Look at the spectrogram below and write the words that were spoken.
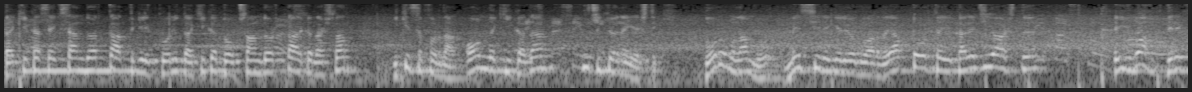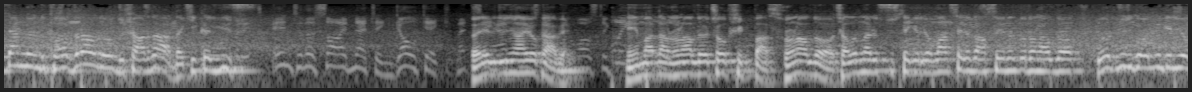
dakika 84'te attık ilk golü. Dakika 94'te arkadaşlar 2-0'dan 10 dakikada 3-2 öne geçtik. Doğru mu lan bu? Messi ile geliyor bu arada. Yaptı ortayı. Kaleciyi açtı. Eyvah direkten döndü. Cuadrado dışarıda. Dakika 100. Öyle bir dünya yok abi. Neymar'dan Ronaldo'ya çok şık pas. Ronaldo çalımlar üst üste geliyor. Marcelo'dan sıyrıldı Ronaldo. Dördüncü gol mü geliyor?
